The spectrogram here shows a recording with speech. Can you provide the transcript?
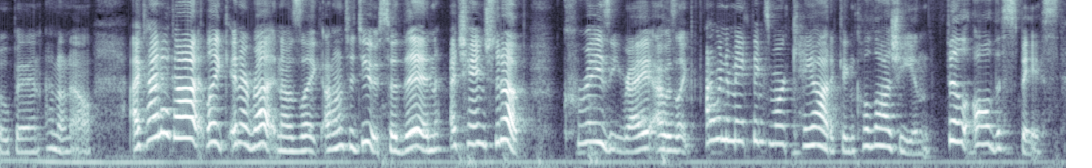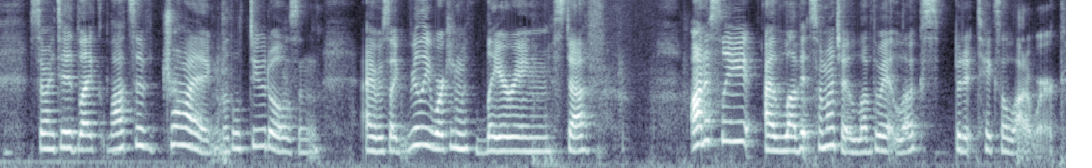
open. I don't know. I kind of got like in a rut and I was like, I don't know what to do. So then I changed it up. crazy, right? I was like, I want to make things more chaotic and collagey and fill all the space. So I did like lots of drawing, little doodles, and I was like really working with layering stuff. Honestly, I love it so much. I love the way it looks, but it takes a lot of work.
